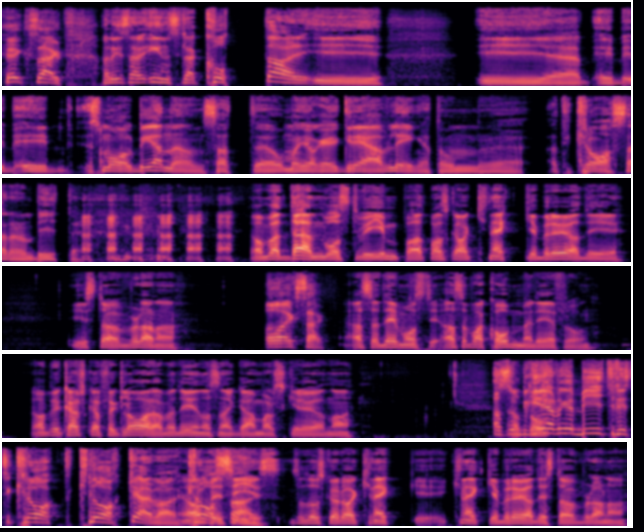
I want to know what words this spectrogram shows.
exakt, det är så här inställda kottar i, i, eh, i, i, i smalbenen så att eh, om man jagar grävling att, de, eh, att det krasar när de biter. Ja men den måste vi in på, att man ska ha knäckebröd i, i stövlarna. ja exakt. Alltså det måste, alltså var kommer det ifrån? Ja vi kanske ska förklara, men det är ju någon sån här gammal skröna. Alltså de- grävlingar biter tills det krak, knakar va? Ja Krasar. precis, så då ska du ha knäck, knäckebröd i stövlarna.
